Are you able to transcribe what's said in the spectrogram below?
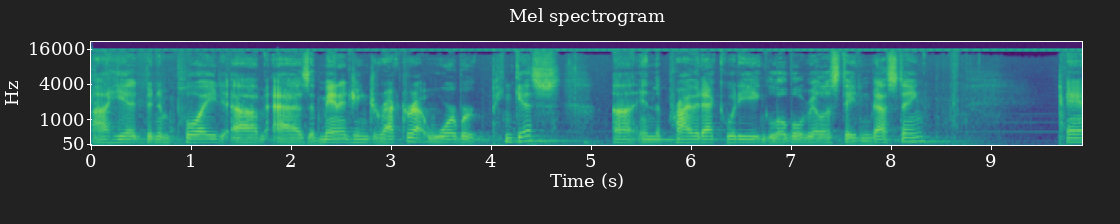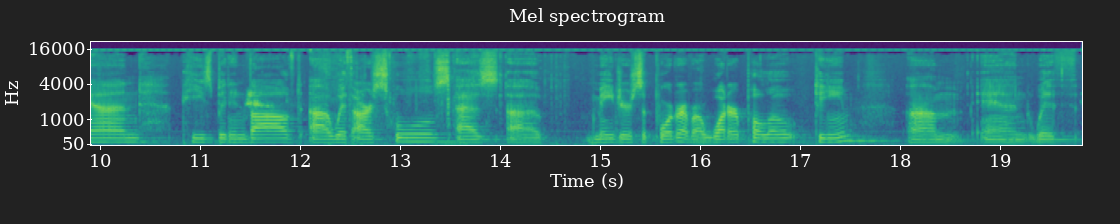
Uh, he had been employed um, as a managing director at Warburg Pincus uh, in the private equity and global real estate investing. And he's been involved uh, with our schools as a major supporter of our water polo team um, and with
